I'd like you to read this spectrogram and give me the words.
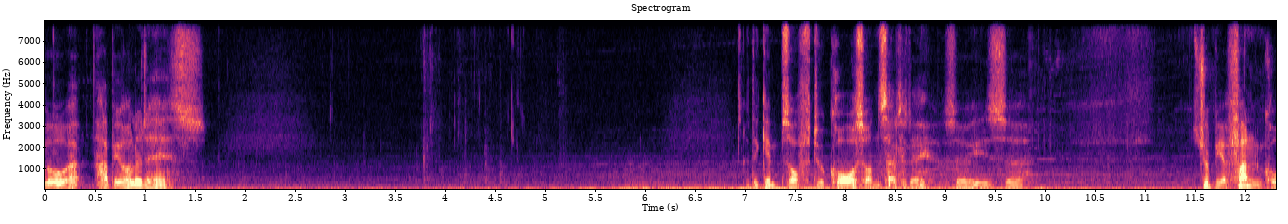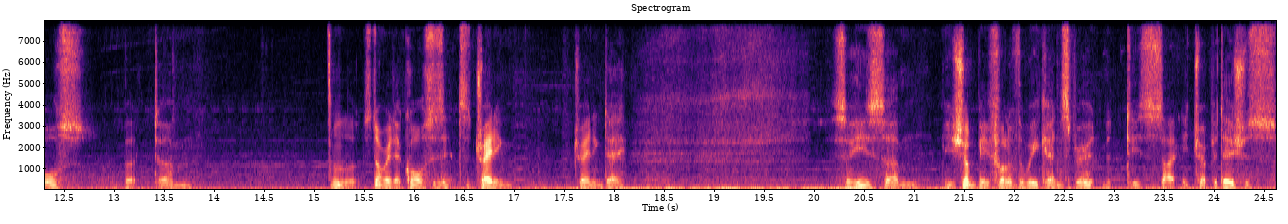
Oh, happy holidays. The Gimp's off to a course on Saturday, so he's. Uh, should be a fun course, but um, it's not really a course, is it? It's a training, training day. So he's um, he should be full of the weekend spirit, but he's slightly trepidatious.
